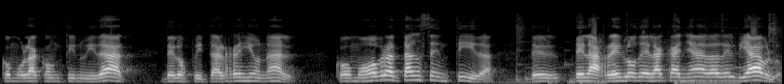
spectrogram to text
como la continuidad del hospital regional, como obra tan sentida del, del arreglo de la cañada del diablo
